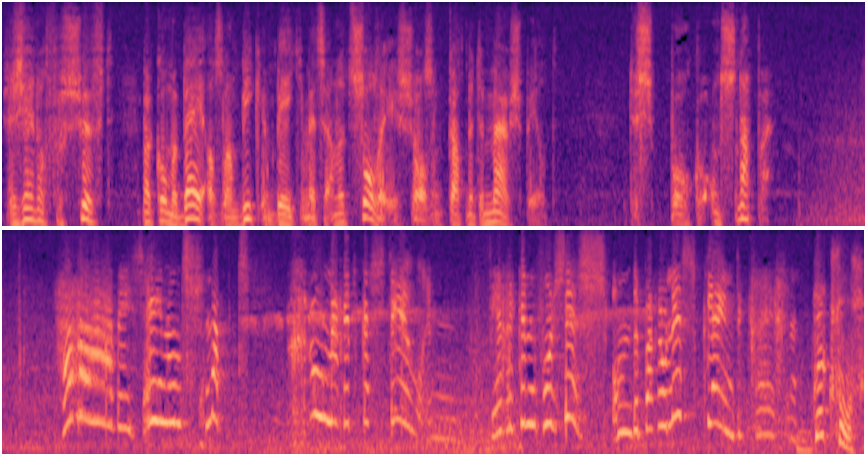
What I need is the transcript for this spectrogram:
Ze zijn nog versuft, maar komen bij als Lambiek een beetje met ze aan het zollen is, zoals een kat met een muis speelt. De spoken ontsnappen. Ha, wij zijn ontsnapt. Gauw naar het kasteel en werken voor zes om de barones klein te krijgen. Deksels,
